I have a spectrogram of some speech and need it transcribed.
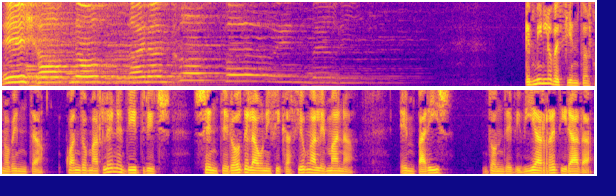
Ich hab noch einen Koffer in Berlin. En 1990, cuando Marlene Dietrich se enteró de la unificación alemana en París, donde vivía retirada,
